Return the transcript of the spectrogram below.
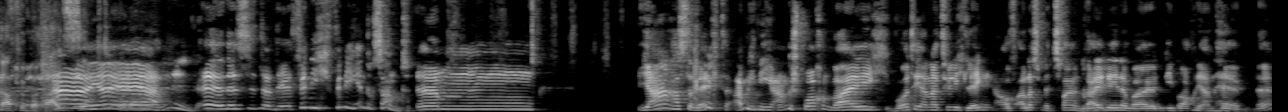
dafür bereit ah, sind? Ja, ja, ja. Hm, äh, das, das finde ich, find ich interessant. Ähm, ja, hast du recht, habe ich nicht angesprochen, weil ich wollte ja natürlich lenken auf alles mit zwei und drei Räder, weil die brauchen ja einen Helm. Ne?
